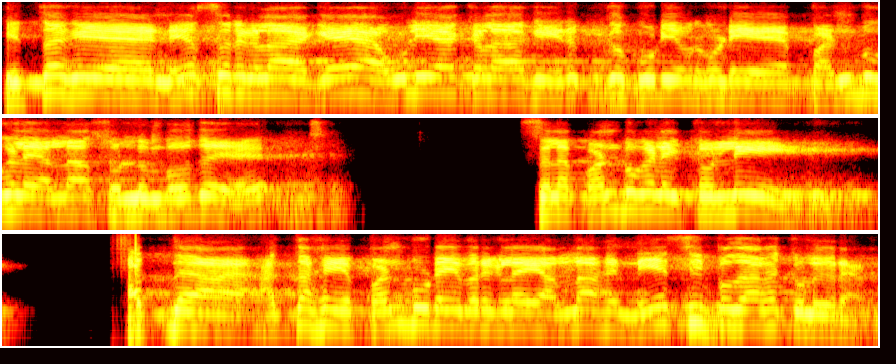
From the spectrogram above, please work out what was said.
இத்தகைய நேசர்களாக அவுளியாக்களாக இருக்கக்கூடியவர்களுடைய பண்புகளை எல்லாம் சொல்லும்போது சில பண்புகளை சொல்லி அத்த அத்தகைய பண்புடையவர்களை அல்லாஹ் நேசிப்பதாக சொல்லுகிறார்.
